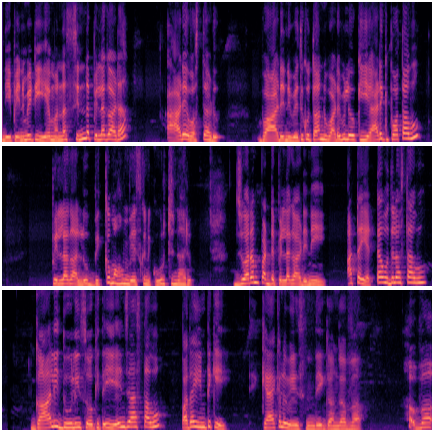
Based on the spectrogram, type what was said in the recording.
నీ పెనిమిటి ఏమన్నా చిన్న పిల్లగాడా? ఆడే వస్తాడు. వాడిని వెతుకుతా నువ్వు అడవిలోకి యాడికి పోతావు? పిల్లగాళ్ళు బిక్కమొహం వేసుకుని కూర్చున్నారు. జ్వరం పడ్డ పిల్లగాడిని అట్ట ఎట్టా వదిలొస్తావు? గాలి ధూళి సోకితే ఏం చేస్తావు? పద ఇంటికి. కేకలు వేసింది గంగవ్వ. అవ్వా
